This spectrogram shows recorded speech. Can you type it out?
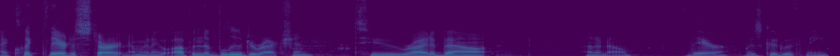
I clicked there to start. I'm going to go up in the blue direction to right about, I don't know, there is good with me.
